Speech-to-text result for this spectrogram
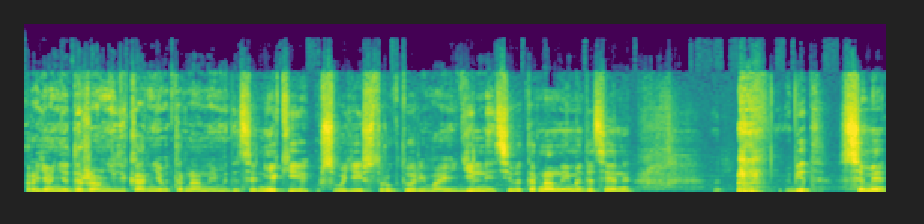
районні державні лікарні ветеринарної медицини, які в своїй структурі мають дільниці ветеринарної медицини від 7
